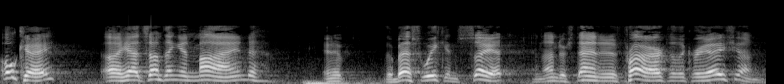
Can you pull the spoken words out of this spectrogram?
okay, uh, he had something in mind. And if the best we can say it, and understand it is prior to the creation.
